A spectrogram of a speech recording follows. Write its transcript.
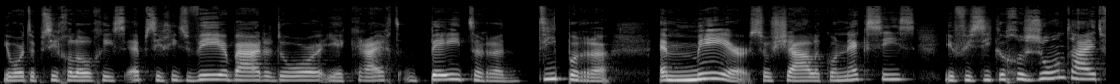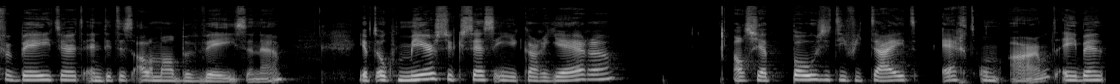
Je wordt er psychologisch en psychisch weerbaarder door. Je krijgt betere, diepere en meer sociale connecties. Je fysieke gezondheid verbetert. En dit is allemaal bewezen. Hè? Je hebt ook meer succes in je carrière als je positiviteit echt omarmt. En je bent,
